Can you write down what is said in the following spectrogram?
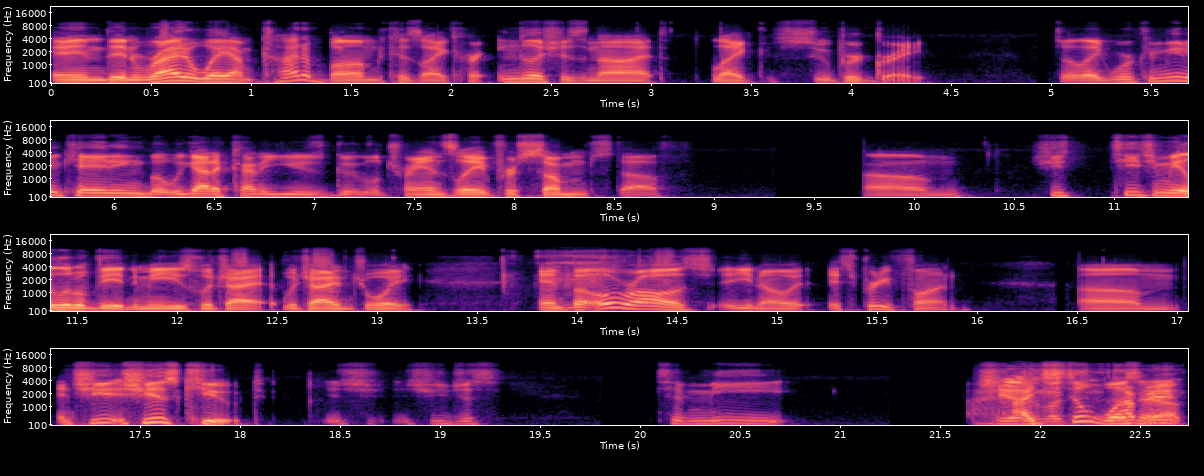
and then right away i'm kind of bummed because like her english is not like super great so like we're communicating but we got to kind of use google translate for some stuff um she's teaching me a little vietnamese which i which i enjoy and but overall it's you know it, it's pretty fun um and she she is cute she, she just to me She i look- still wasn't mean- up-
